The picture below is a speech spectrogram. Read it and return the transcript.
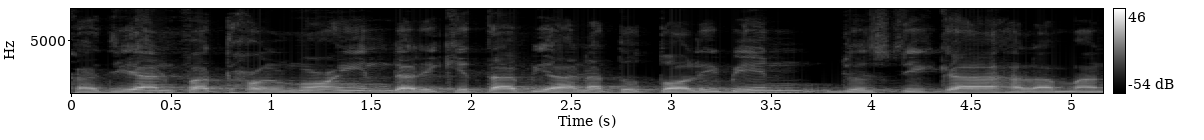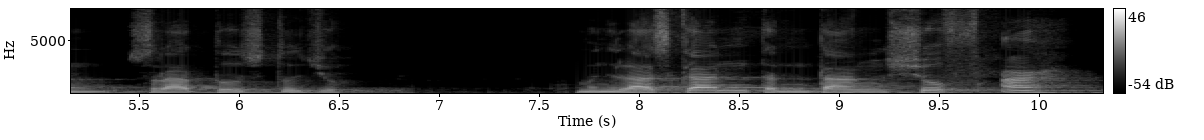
Kajian Fathul Mu'in dari kitab Bianatul Talibin juz 3 halaman 107 menjelaskan tentang syuf'ah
